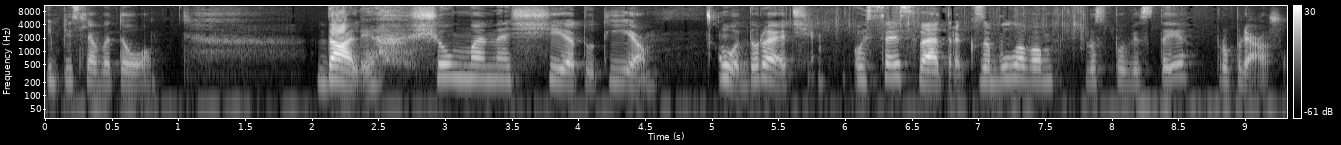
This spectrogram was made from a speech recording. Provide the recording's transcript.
і після ВТО. Далі, що в мене ще тут є? О, до речі, ось цей светрик. Забула вам розповісти про пряжу.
